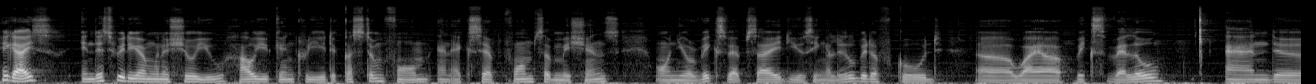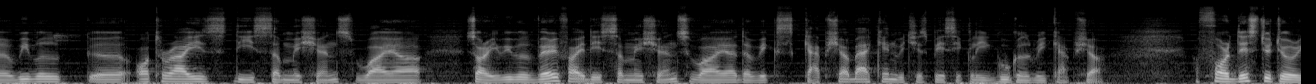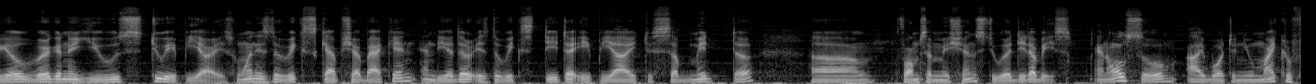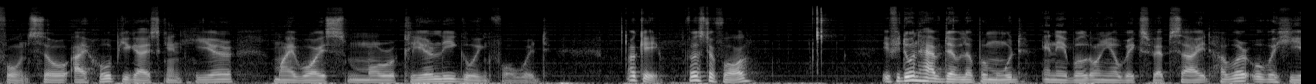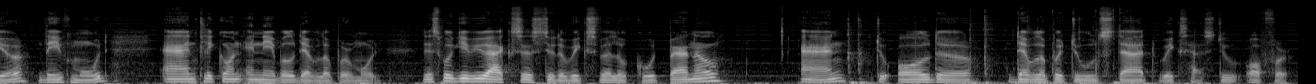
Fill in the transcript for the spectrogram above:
Hey guys, in this video I'm going to show you how you can create a custom form and accept form submissions on your Wix website using a little bit of code uh, via Wix Velo. And uh, we will uh, authorize these submissions via sorry we will verify these submissions via the Wix CAPTCHA backend which is basically Google reCAPTCHA for this tutorial we're gonna use two APIs one is the Wix CAPTCHA backend and the other is the Wix data API to submit the um, form submissions to a database. And also I bought a new microphone so I hope you guys can hear my voice more clearly going forward. Okay first of all if you don't have developer mode enabled on your Wix website hover over here dev mode and click on enable developer mode. This will give you access to the Wix Velo code panel and to all the developer tools that Wix has to offer.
